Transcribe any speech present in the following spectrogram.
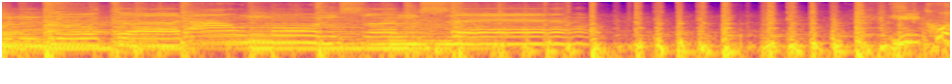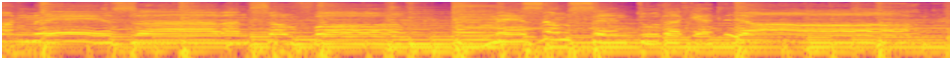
on brotarà un món sencer I quan més avança el foc, més em sento d'aquest lloc.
